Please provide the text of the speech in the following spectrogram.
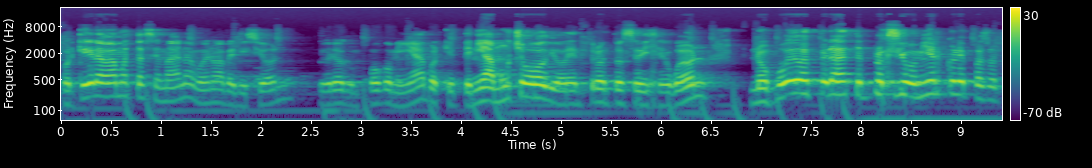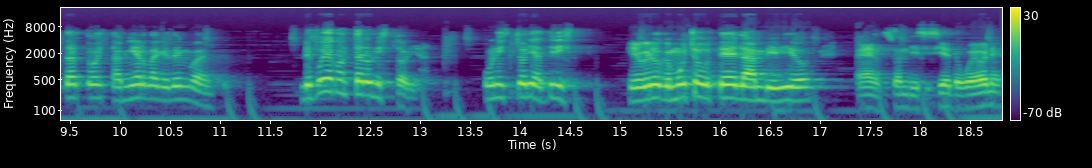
¿Por qué grabamos esta semana? Bueno, a petición, yo creo que un poco mía, porque tenía mucho odio dentro, entonces dije, weón, no puedo esperar hasta el próximo miércoles para soltar toda esta mierda que tengo adentro. Les voy a contar una historia, una historia triste, yo creo que muchos de ustedes la han vivido, bueno, son 17 weones,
